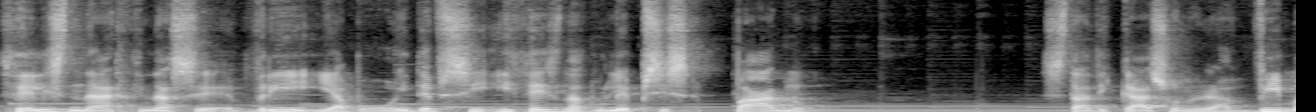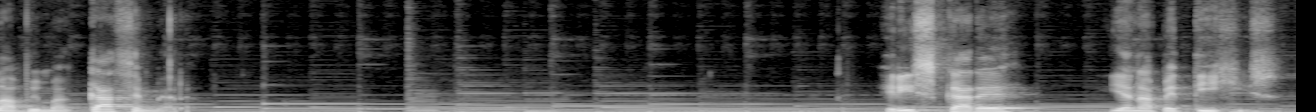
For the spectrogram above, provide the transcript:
Θέλεις να έρθει να σε βρει η απογοήτευση ή θέλεις να δουλέψεις πάνω στα δικά σου όνειρα, βήμα-βήμα, κάθε μέρα; Ρίσκαρε για να πετύχεις.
